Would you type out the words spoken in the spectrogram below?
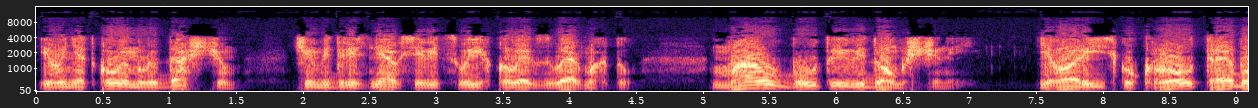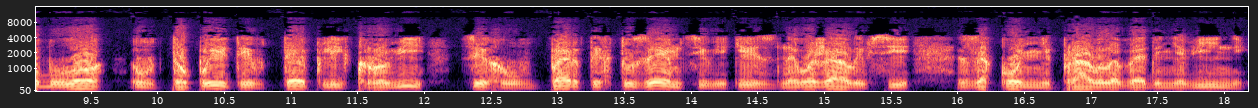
і винятковим ледащом, чим відрізнявся від своїх колег з Вермахту, мав бути відомщений. Його арійську кров треба було втопити в теплій крові цих впертих туземців, які зневажали всі законні правила ведення війни.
